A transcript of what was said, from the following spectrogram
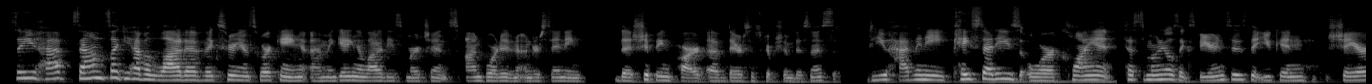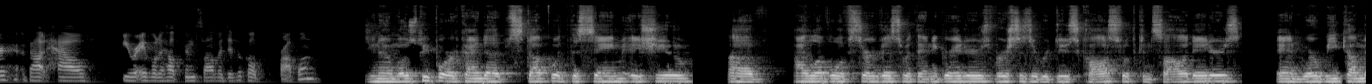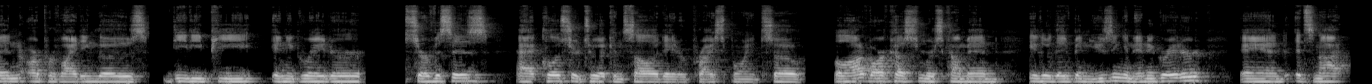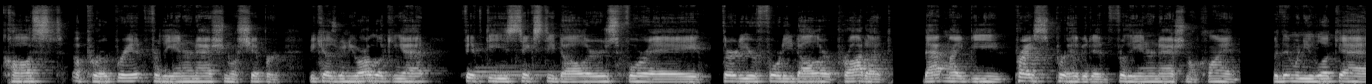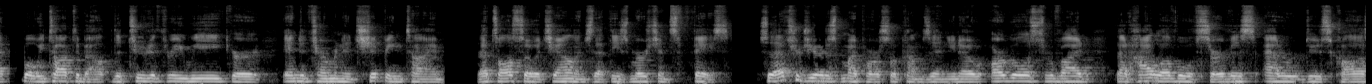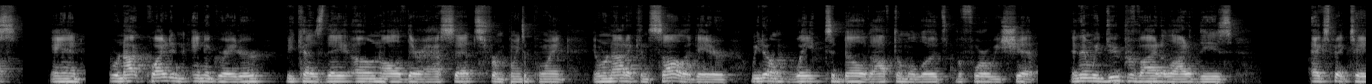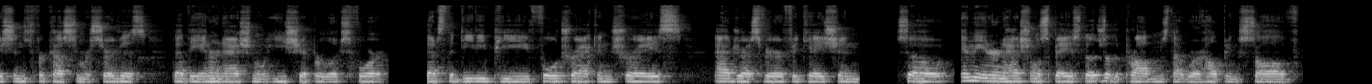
So you have sounds like you have a lot of experience working um, and getting a lot of these merchants onboarded and understanding the shipping part of their subscription business. Do you have any case studies or client testimonials, experiences that you can share about how you were able to help them solve a difficult problem? You know, most people are kind of stuck with the same issue of high level of service with integrators versus a reduced cost with consolidators. And where we come in are providing those DDP integrator services at closer to a consolidator price point. So a lot of our customers come in either they've been using an integrator and it's not cost appropriate for the international shipper. Because when you are looking at 50 60 dollars for a 30 or 40 dollar product that might be price prohibitive for the international client. But then when you look at what we talked about the 2 to 3 week or indeterminate shipping time that's also a challenge that these merchants face so that's where Geodis My Parcel comes in. You know, our goal is to provide that high level of service at a reduced cost. And we're not quite an integrator because they own all of their assets from point to point, and we're not a consolidator. We don't wait to build optimal loads before we ship. And then we do provide a lot of these expectations for customer service that the international e shipper looks for. That's the DDP, full track and trace, address verification, so, in the international space, those are the problems that we're helping solve.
